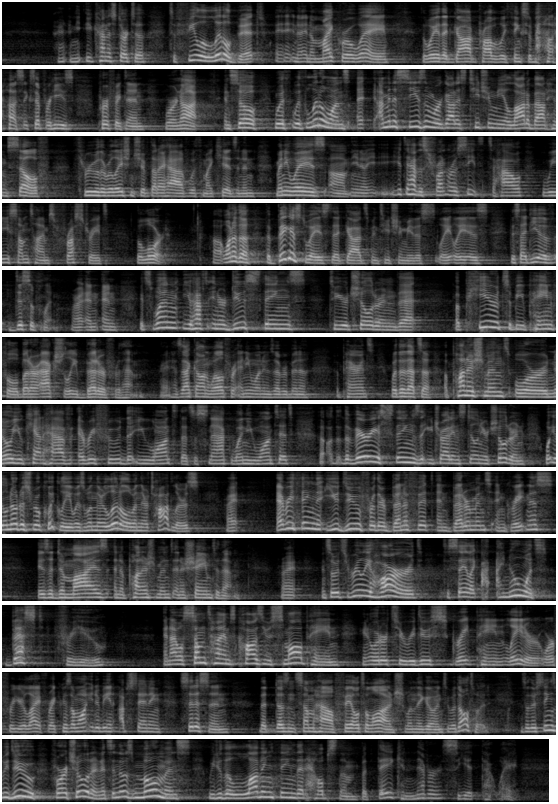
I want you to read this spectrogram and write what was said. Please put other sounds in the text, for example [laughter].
And you kind of start to, to feel a little bit, in a, in a micro way, the way that God probably thinks [laughs] about us, except for He's perfect and we're not. And so, with, with little ones, I'm in a season where God is teaching me a lot about Himself through the relationship that I have with my kids. And in many ways, um, you know, you get to have this front row seat to how we sometimes frustrate the Lord. Uh, one of the, the biggest ways that God's been teaching me this lately is this idea of discipline, right? And, and it's when you have to introduce things to your children that appear to be painful but are actually better for them, right? Has that gone well for anyone who's ever been a, a parent? Whether that's a, a punishment or no, you can't have every food that you want, that's a snack when you want it. Uh, the various things that you try to instill in your children, what you'll notice real quickly is when they're little, when they're toddlers, right? Everything that you do for their benefit and betterment and greatness is a demise and a punishment and a shame to them, right? And so it's really hard to say, like, I, I know what's best for you, and I will sometimes cause you small pain in order to reduce great pain later or for your life, right? Because I want you to be an upstanding citizen that doesn't somehow fail to launch when they go into adulthood. And so there's things we do for our children. It's in those moments we do the loving thing that helps them, but they can never see it that way.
